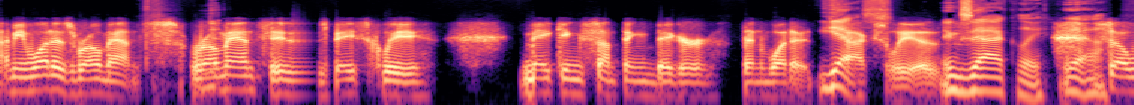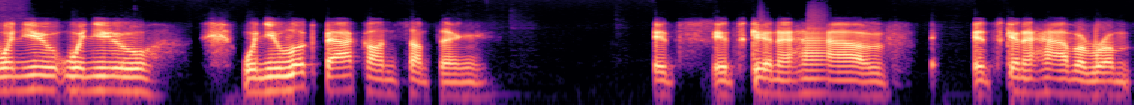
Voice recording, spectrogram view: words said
I mean, what is romance? Romance is basically making something bigger than what it Yes. actually is. exactly yeah So when you when you when you look back on something, it's it's gonna have it's gonna have a rom,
